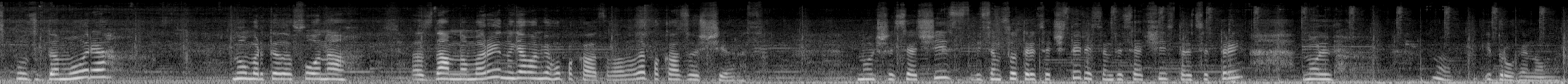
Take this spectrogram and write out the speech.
Спуск до моря. Номер телефона е, здам номери. Ну я вам його показувала, але показую ще раз. 066 834 76 33 0 ну і другий номер.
